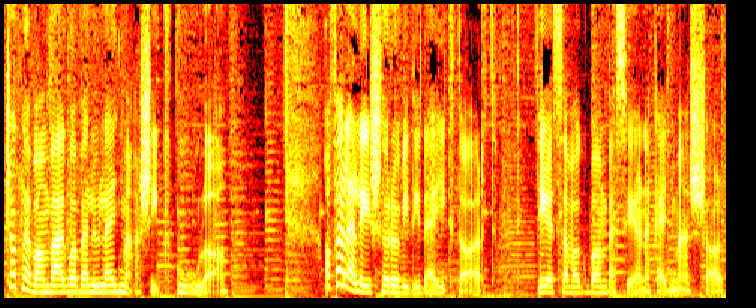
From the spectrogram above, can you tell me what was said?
Csak le van vágva belőle egy másik gúla. A felelés rövid ideig tart. Félszavakban beszélnek egymással,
